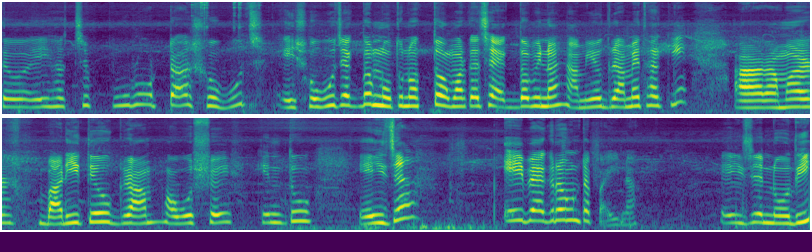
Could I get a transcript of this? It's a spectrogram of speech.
তো এই হচ্ছে পুরোটা সবুজ। এই সবুজ একদম নতুনত্ব আমার কাছে একদমই নয়। আমিও গ্রামে থাকি। আর আমার বাড়িতেও গ্রাম অবশ্যই। কিন্তু এই যা এই ব্যাকগ্রাউন্ডটা পাই না। এই যে নদী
